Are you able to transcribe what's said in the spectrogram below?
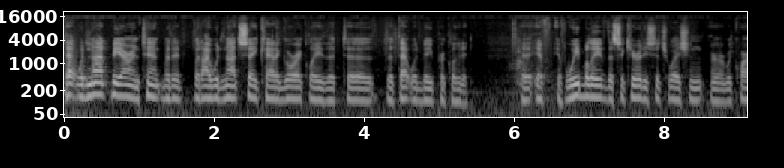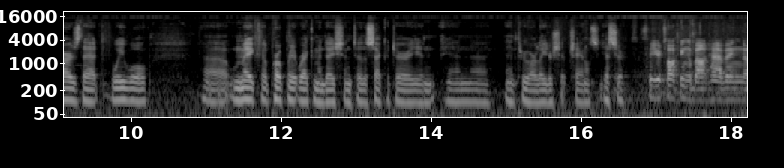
That would not be our intent, but it but I would not say categorically that uh, that that would be precluded. Uh, If, if we believe the security situation uh, requires that, we will uh, make appropriate recommendation to the secretary and, and, uh, and through our leadership channels. Yes, sir. So you're talking about having uh,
